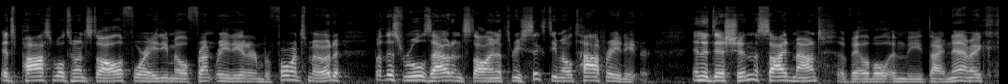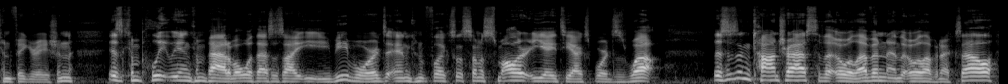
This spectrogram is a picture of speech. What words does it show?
It's possible to install a 480mm front radiator in performance mode, but this rules out installing a 360mm top radiator. In addition, the side mount, available in the dynamic configuration, is completely incompatible with SSI EEB boards and conflicts with some smaller EATX boards as well. This is in contrast to the O11 and the O11XL,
